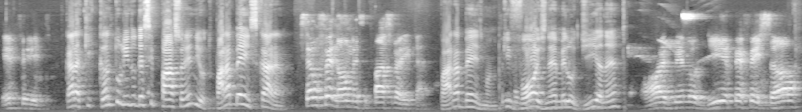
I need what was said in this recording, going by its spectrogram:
Perfeito. Cara, que canto lindo desse pássaro, hein, Nilton? Parabéns, cara. Isso é um fenômeno, esse pássaro aí, cara. Parabéns, mano. Que voz, né? Melodia, né? Voz, melodia, perfeição.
